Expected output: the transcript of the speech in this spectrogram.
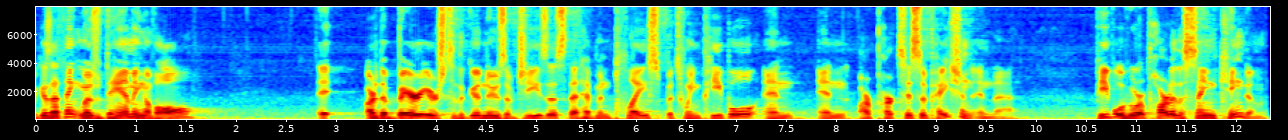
Because I think most damning of all, it, are the barriers to the good news of Jesus that have been placed between people and, and our participation in that. People who are part of the same kingdom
